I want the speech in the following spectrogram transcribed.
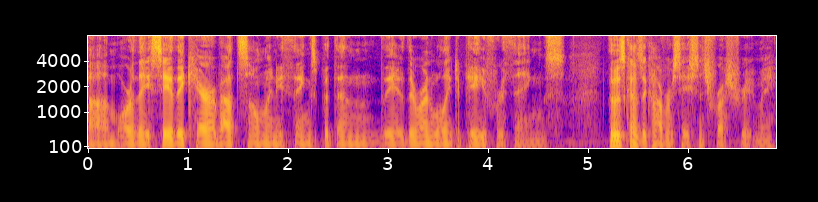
um, or they say they care about so many things, but then they, they're unwilling to pay for things. Those kinds of conversations frustrate me.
